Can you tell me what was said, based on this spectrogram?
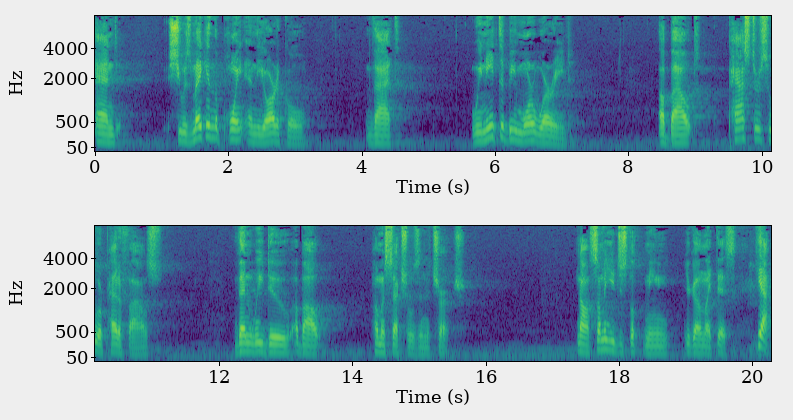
And she was making the point in the article that we need to be more worried about pastors who are pedophiles than we do about homosexuals in the church. Now, some of you just look at me, you're going like this. Yeah,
